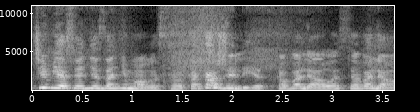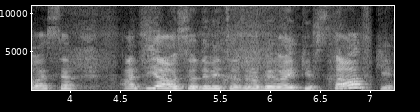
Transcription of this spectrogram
Чим я сьогодні займалася? Така жилетка валялася, валялася. А я ось, дивіться, зробила які вставки,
